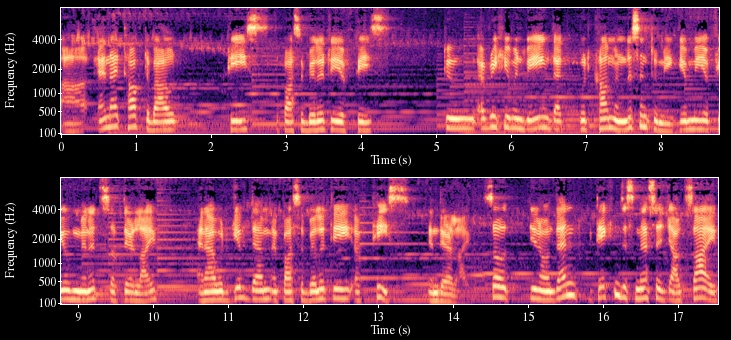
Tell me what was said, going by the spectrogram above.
Uh, and I talked about peace, the possibility of peace, to every human being that would come and listen to me, give me a few minutes of their life, and I would give them a possibility of peace in their life. So, you know, then taking this message outside,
